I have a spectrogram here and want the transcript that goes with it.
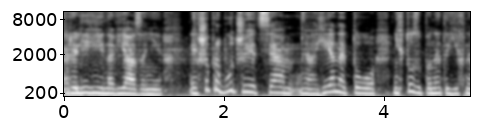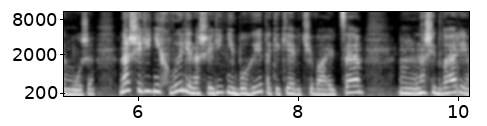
релігії нав'язані. Якщо пробуджуються гени, то ніхто зупинити їх не може. Наші рідні хвилі, наші рідні боги, так як я відчуваю, це наші двері,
